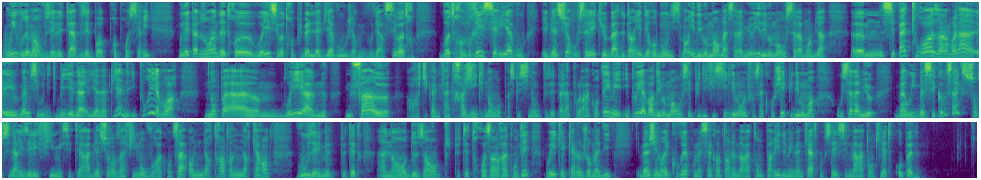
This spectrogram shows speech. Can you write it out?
Oui, vraiment, vous avez là, vous êtes votre propre série. Vous n'avez pas besoin d'être, euh, vous voyez, c'est votre plus belle la vie à vous, j'ai envie de vous dire. C'est votre votre vraie série à vous. Et bien sûr, vous savez que bah dedans, il y a des rebondissements, il y a des moments bah ça va mieux, il y a des moments où ça va moins bien. Euh, c'est pas tout rose, hein, voilà. Et même si vous dites, oui, il y en a, il y en a il pourrait y avoir non pas, euh, vous voyez, une, fin. Euh, alors je dis pas une fin tragique, non, parce que sinon vous n'êtes pas là pour le raconter, mais il peut y avoir des moments où c'est plus difficile, des moments où il faut s'accrocher, puis des moments où ça va mieux. Ben oui, ben c'est comme ça que se sont scénarisés les films, etc. Bien sûr, dans un film, on vous raconte ça en 1h30, en 1h40, vous, vous allez mettre peut-être un an, deux ans, peut-être trois ans à le raconter. Vous voyez, quelqu'un l'autre jour m'a dit, eh ben j'aimerais courir pour mes 50 ans le marathon de Paris 2024. Vous savez, c'est le marathon qui va être open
